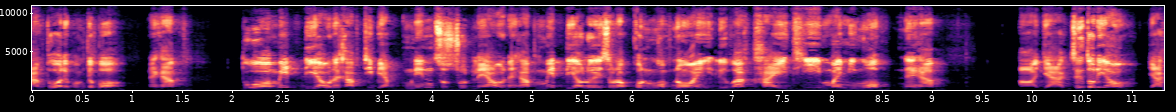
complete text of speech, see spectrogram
3ตัวเดี๋ยวผมจะบอกนะครับ ตัวเม็ดเดียวนะครับที่แบบเน้นสุดๆแล้วนะครับ เม็ดเดียวเลยสำหรับคนงบน้อย หรือว่าใครที่ไม่มีงบนะครับอ่าอยากซื้อตัวเดียว อยาก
